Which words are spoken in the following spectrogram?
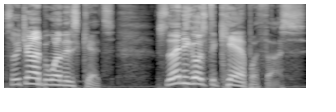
So he turned out to be one of these kids. So then he goes to camp with us,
